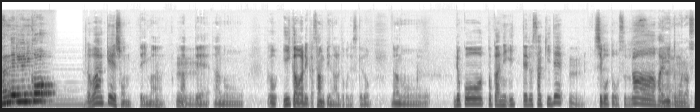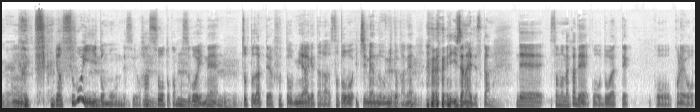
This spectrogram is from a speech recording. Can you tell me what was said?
チャンネルユニコワーケーションって今あって、あのいいか悪いか賛否のあるとこですけどあの旅行とかに行ってる先で仕事をする、ああはい、いい。と思いますね、うん、いやすごいいいと思うんですよ、うん、発想とかもすごいね、うん、ちょっとだってふと見上げたら外一面の海とかね、いいじゃないですか、でその中でこうどうやってこうこれを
